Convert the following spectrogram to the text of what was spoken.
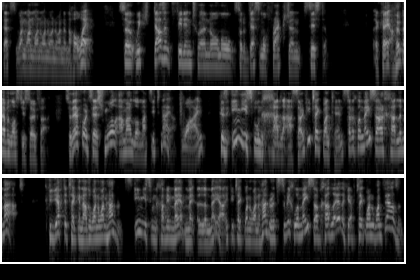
That's one, one, one, one, one, one in the whole way. So which doesn't fit into a normal sort of decimal fraction system. Okay, I hope I haven't lost you so far. So therefore it says Shmuel Amar lo matzitnaya. Why? Because in Yisvun Chad Asar, if you take one tenth, Sarach Lamesar Chad Lemat. Because you have to take another one one hundredths. In Yisvun Chad Lemeya, if you take one one hundredths, Sarich Lamesav Chad Leelef, you have to take one one thousandth.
